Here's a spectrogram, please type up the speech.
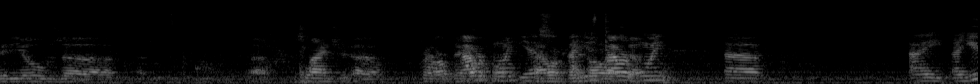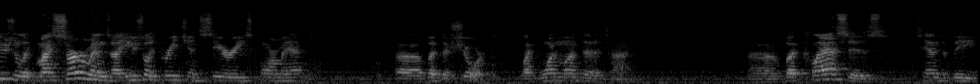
videos, uh, uh, slide, uh, presentations? PowerPoint, yes, I use all that stuff? PowerPoint. Uh, I, I usually, my sermons, I usually preach in series format, uh, but they're short, like one month at a time. Uh, But classes tend to be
